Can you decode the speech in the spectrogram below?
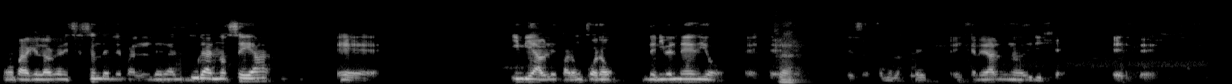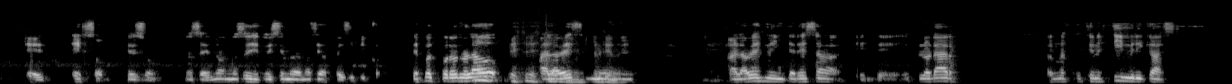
como para que la organización de, la altura no sea eh, inviable para un coro de nivel medio, este, como los que en general uno dirige. Este, eh, eso, eso. No sé, no, no sé si estoy siendo demasiado específico. Después, por otro lado, este, a, la vez me, a la vez me interesa este, explorar algunas cuestiones tímbricas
